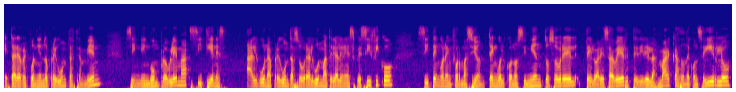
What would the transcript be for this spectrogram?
Estaré respondiendo preguntas también sin ningún problema. Si tienes alguna pregunta sobre algún material en específico, si tengo la información, tengo el conocimiento sobre él, te lo haré saber, te diré las marcas, dónde conseguirlo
